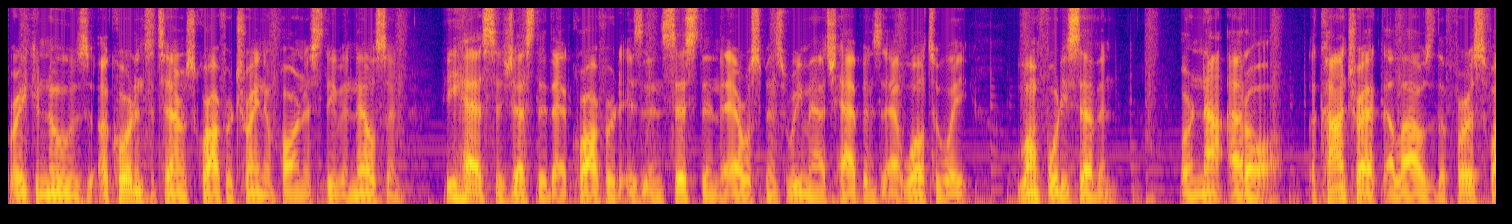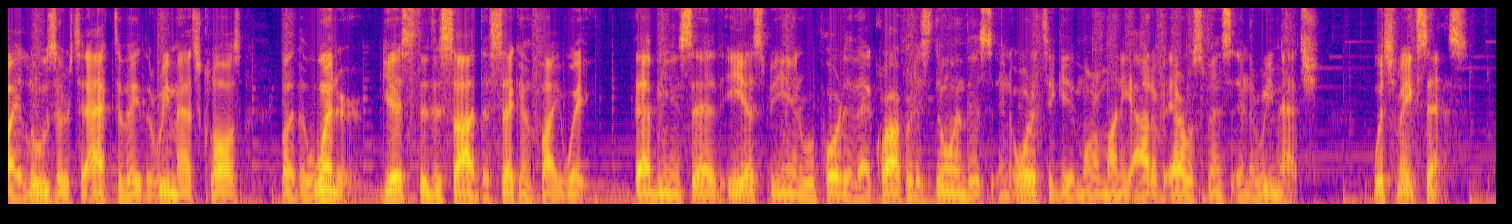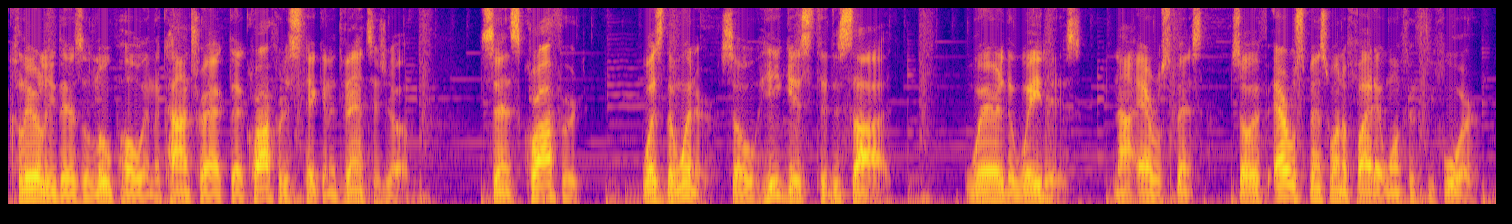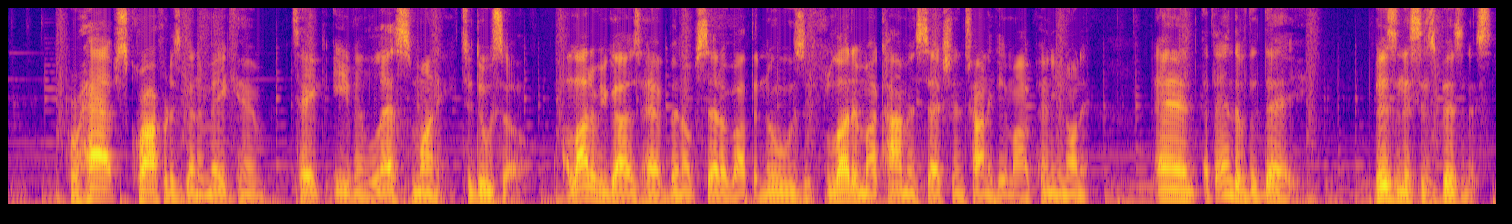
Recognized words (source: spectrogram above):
Breaking news according to Terence Crawford training partner Steven Nelson, he has suggested that Crawford is insisting the Errol Spence rematch happens at welterweight 147 or not at all. The contract allows the first fight loser to activate the rematch clause, but the winner gets to decide the second fight weight. That being said, ESPN reported that Crawford is doing this in order to get more money out of Errol Spence in the rematch, which makes sense. Clearly, there's a loophole in the contract that Crawford is taking advantage of. Since Crawford was the winner, so he gets to decide where the weight is, not Errol Spence. So if Errol Spence want to fight at 154, perhaps Crawford is going to make him take even less money to do so. A lot of you guys have been upset about the news, flooding my comment section trying to get my opinion on it. And at the end of the day, business is business.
